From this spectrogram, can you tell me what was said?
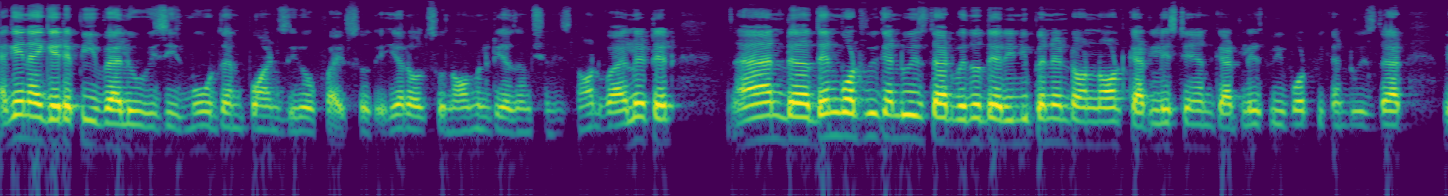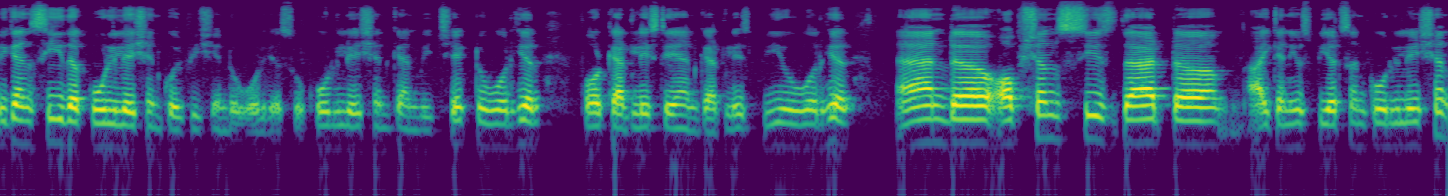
again I get a p value which is more than 0.05. So, here also normality assumption is not violated and uh, then what we can do is that whether they are independent or not catalyst A and catalyst B what we can do is that we can see the correlation coefficient over here. So, correlation can be checked over here for catalyst A and catalyst B over here and uh, options is that uh, I can use Pearson correlation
